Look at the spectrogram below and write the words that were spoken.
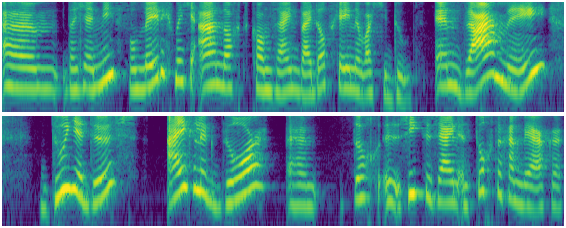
Ehm, dat jij niet volledig met je aandacht kan zijn bij datgene wat je doet. En daarmee doe je dus eigenlijk door um, toch uh, ziek te zijn en toch te gaan werken,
